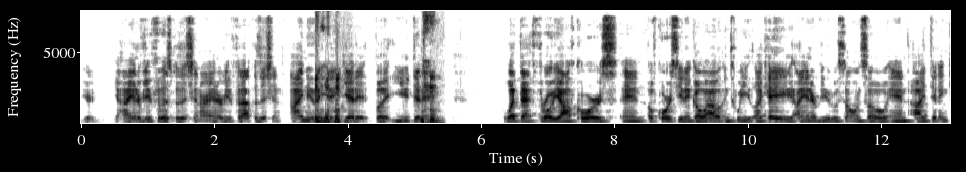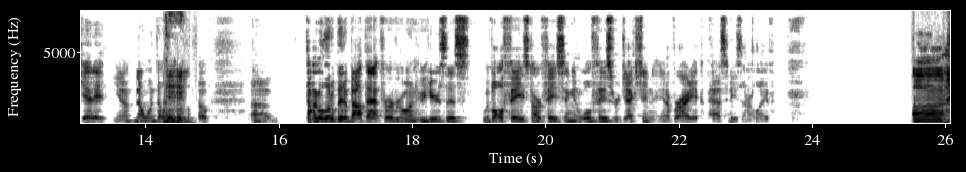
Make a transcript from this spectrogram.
you're, yeah, I interviewed for this position or I interviewed for that position. I knew that you didn't get it, but you didn't let that throw you off course. And of course, you didn't go out and tweet like, "Hey, I interviewed with so and so and I didn't get it." You know, no one does. so, um, talk a little bit about that for everyone who hears this we've all faced, are facing, and will face rejection in a variety of capacities in our life? Uh,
